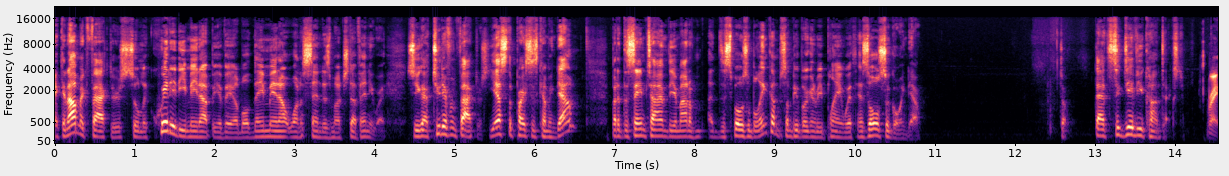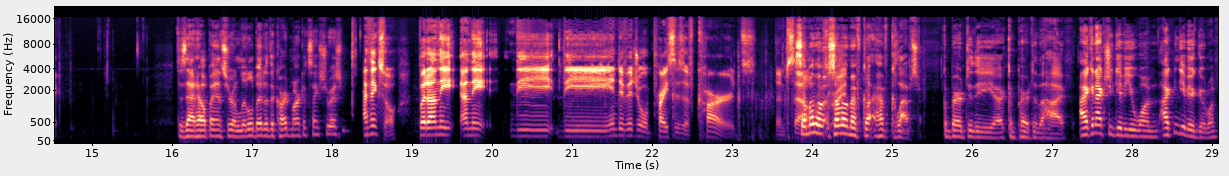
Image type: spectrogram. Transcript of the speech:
economic factors. So liquidity may not be available. They may not want to send as much stuff anyway. So you got two different factors. Yes, the price is coming down, but at the same time, the amount of uh, disposable income some people are going to be playing with is also going down. So that's to give you context. right. Does that help answer a little bit of the card market situation? I think so. But on the on the the the individual prices of cards themselves. some of them some of them have, have collapsed compared to the uh, compared to the high i can actually give you one i can give you a good one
